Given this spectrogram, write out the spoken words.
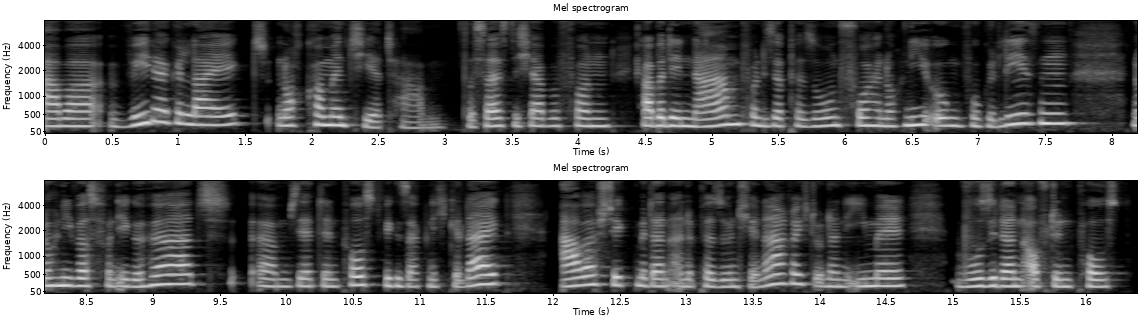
aber weder geliked noch kommentiert haben. Das heißt, ich habe von, habe den Namen von dieser Person vorher noch nie irgendwo gelesen, noch nie was von ihr gehört. Ähm, sie hat den Post, wie gesagt, nicht geliked, aber schickt mir dann eine persönliche Nachricht oder eine E-Mail, wo sie dann auf den Post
